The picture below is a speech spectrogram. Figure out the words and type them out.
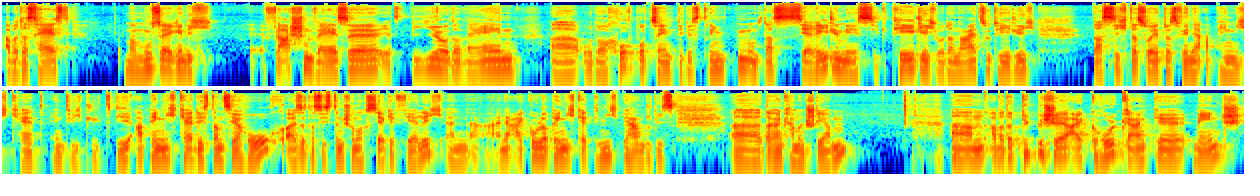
aber das heißt, man muss eigentlich äh, flaschenweise jetzt Bier oder Wein äh, oder auch hochprozentiges trinken und das sehr regelmäßig, täglich oder nahezu täglich, dass sich da so etwas wie eine Abhängigkeit entwickelt. Die Abhängigkeit ist dann sehr hoch, also das ist dann schon auch sehr gefährlich. Ein, eine Alkoholabhängigkeit, die nicht behandelt ist, äh, daran kann man sterben. Ähm, aber der typische alkoholkranke Mensch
